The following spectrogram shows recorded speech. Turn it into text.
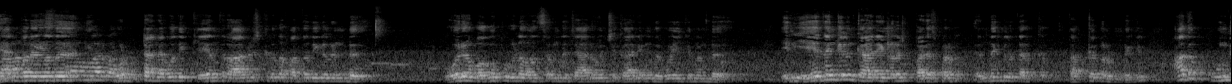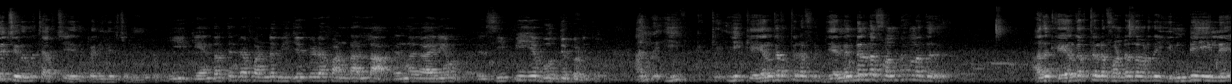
ഞാൻ പറയുന്നത് ഒട്ടനവധി കേന്ദ്ര ആവിഷ്കൃത പദ്ധതികളുണ്ട്. ഓരോ വകുപ്പുകളെ സംബന്ധിച്ച് ആലോചിച്ച് കാര്യങ്ങൾ നിർവഹിക്കുന്നുണ്ട്. ഇനി ഏതെങ്കിലും കാര്യങ്ങളിൽ പരസ്പരം എന്തെങ്കിലും തർക്ക തർക്കങ്ങൾ ഉണ്ടെങ്കിൽ അത് ഒന്നിച്ചിരുന്ന് ചർച്ച ചെയ്ത് പരിഹരിച്ചു മുന്നോട്ട് ഈ കേന്ദ്രത്തിന്റെ ഫണ്ട് ബി ജെ പിയുടെ ഫണ്ട് അല്ല എന്ന കാര്യം സി പി ഐയെ ബോധ്യപ്പെടുത്തും. അല്ല ഈ ഈ കേന്ദ്രത്തിന്റെ ജനങ്ങളുടെ ഫണ്ടാണത്. അത് കേന്ദ്രത്തിന്റെ ഫണ്ട് എന്ന് പറയുന്നത് ഇന്ത്യയിലെ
